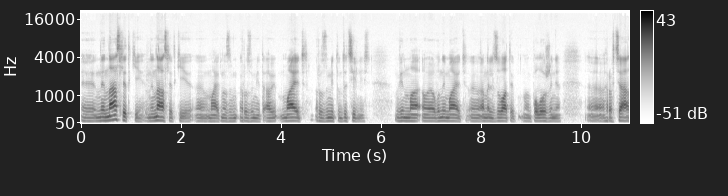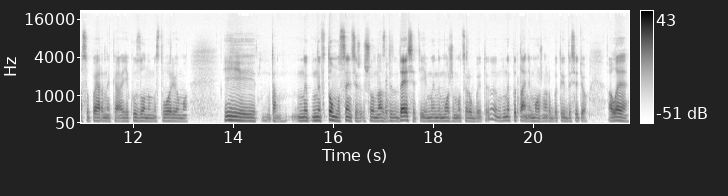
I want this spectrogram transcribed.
е, Не наслідки, не наслідки е, мають розуміти, а мають розуміти доцільність. Він е, вони мають е, аналізувати е, положення е, гравця, суперника, яку зону ми створюємо. І там не, не в тому сенсі, що у нас 10 і ми не можемо це робити. Ну, Не питання, можна робити і в 10. Але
